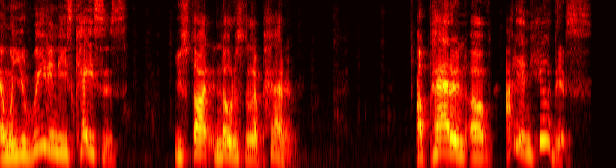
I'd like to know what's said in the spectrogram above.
And when you're reading these cases, you start noticing a pattern. A pattern of, I didn't hear this.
